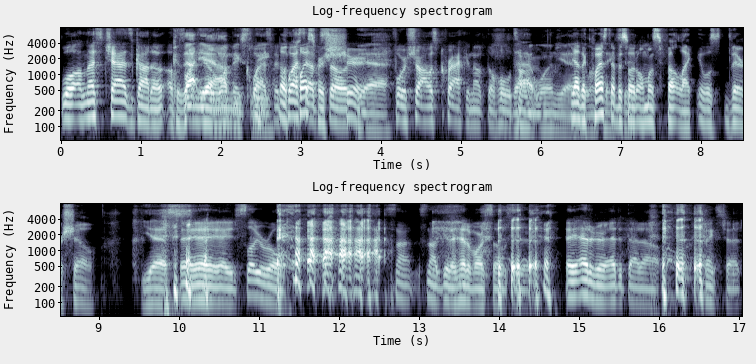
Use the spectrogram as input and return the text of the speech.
Well, unless Chad's got a, a 'Cause that- yeah, one than obviously. Quest. The No, Quest, Quest for sure. yeah for sure, I was cracking up the whole time that one yeah Yeah, the Quest episode it. almost felt like it was their show. yes Hey, hey, hey, slow your roll. let's not let's not get ahead of ourselves here. Hey, editor, edit that out. Thanks, Chad.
